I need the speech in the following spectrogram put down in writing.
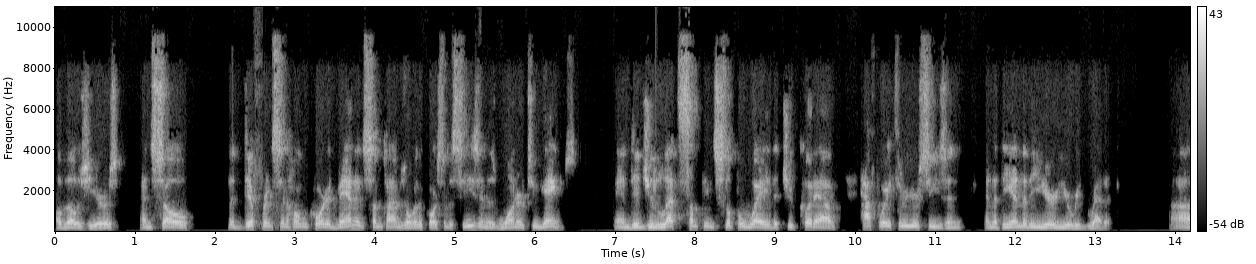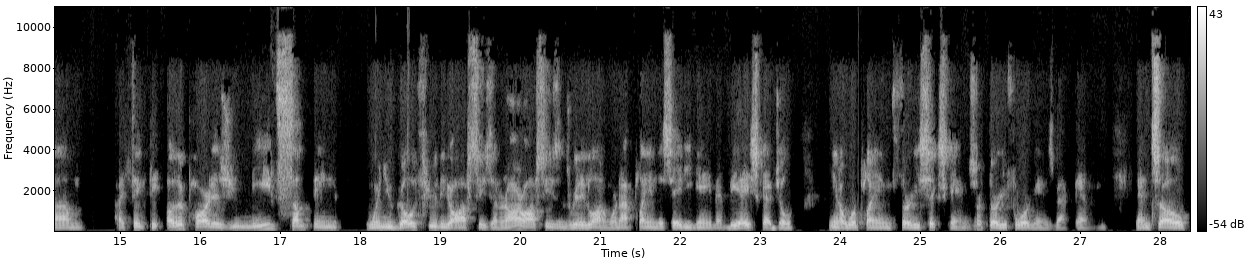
of those years. And so the difference in home court advantage sometimes over the course of a season is one or two games. And did you let something slip away that you could have halfway through your season, and at the end of the year you regret it? Um, I think the other part is you need something when you go through the off season, and our off season is really long. We're not playing this 80 game NBA schedule. You know, we're playing 36 games or 34 games back then. And so,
